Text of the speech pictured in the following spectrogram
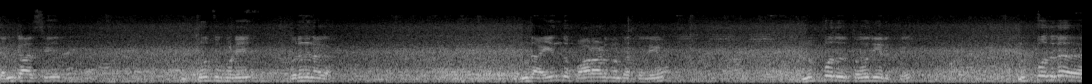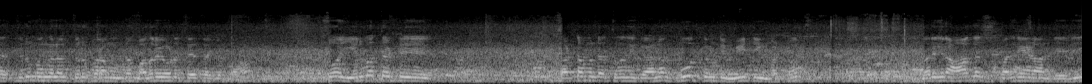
தென்காசி தூத்துக்குடி விருதுநகர் இந்த ஐந்து பாராளுமன்றத்திலையும் முப்பது தொகுதி இருக்குது முப்பதில் திருமங்கலம் திருப்பரங்குன்றம் மதுரையோடு சேர்த்து வைக்க போகிறோம் ஸோ இருபத்தெட்டு சட்டமன்ற தொகுதிக்கான பூத் கமிட்டி மீட்டிங் மட்டும் வருகிற ஆகஸ்ட் பதினேழாம் தேதி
